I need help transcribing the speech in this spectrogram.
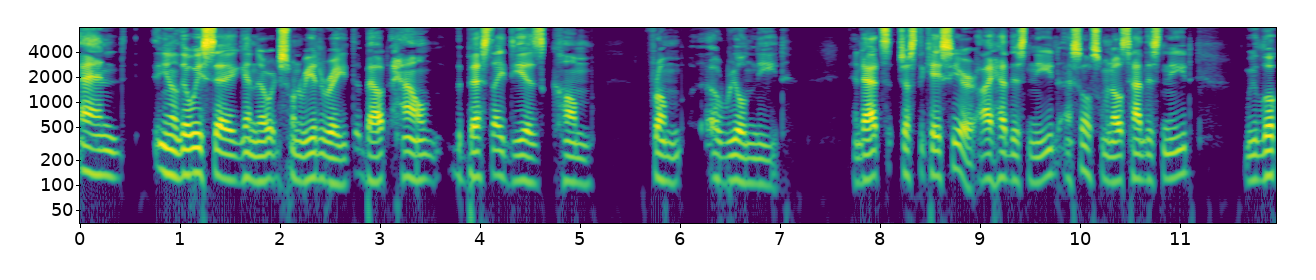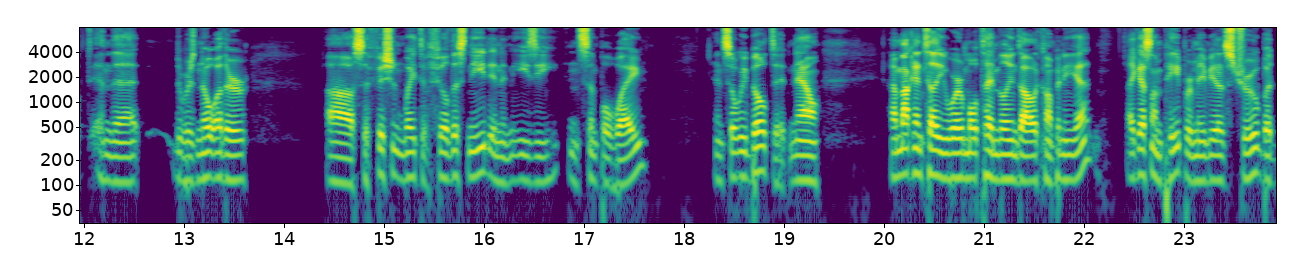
And you know, they always say again. I just want to reiterate about how the best ideas come from a real need. And that's just the case here. I had this need. I saw someone else had this need. We looked, and that there was no other uh, sufficient way to fill this need in an easy and simple way. And so we built it. Now, I'm not going to tell you we're a multi-million dollar company yet. I guess on paper maybe that's true, but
